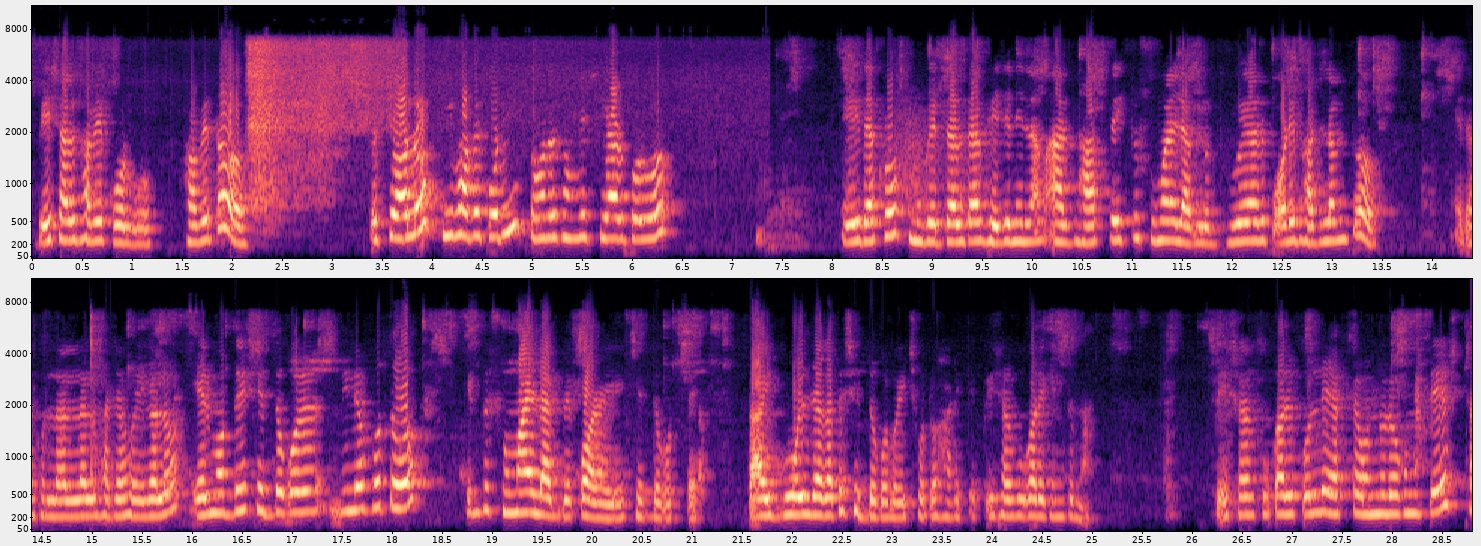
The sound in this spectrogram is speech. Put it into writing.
স্পেশাল ভাবে করব। হবে তো? তো চলো, কীভাবে করি? তোমাদের সঙ্গে শেয়ার করব। এই দেখো, মুগের ডালটা ভেজে নিলাম। আর ভাজতে একটু সময় লাগল। ধুয়ে আর পরে ভাজলাম তো। এই দেখো, লাল লাল ভাজা হয়ে গেল। এর মধ্যে সেদ্ধ করে নিলে হতো, কিন্তু সময় লাগবে কড়াইয়ে সেদ্ধ করতে। তাই গোল জায়গাতে সেদ্ধ করব। এই ছোট হাঁড়িতে। প্রেশার কুকারে কিন্তু না। প্রেশার কুকারে করলে একটা অন্যরকম টেস্ট,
